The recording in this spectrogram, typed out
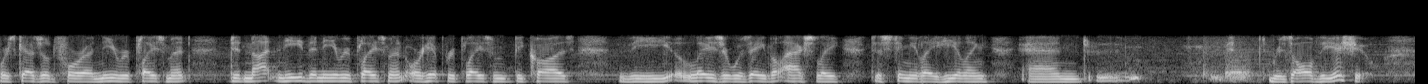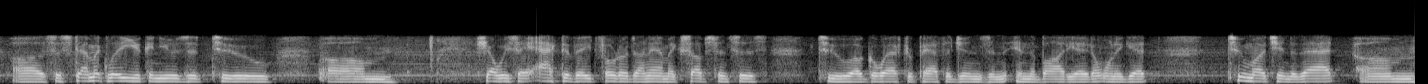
were scheduled for a knee replacement, did not need the knee replacement or hip replacement because the laser was able actually to stimulate healing and resolve the issue. Uh, systemically, you can use it to um, shall we say, activate photodynamic substances to uh, go after pathogens in, in the body. I don't want to get too much into that. Um,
